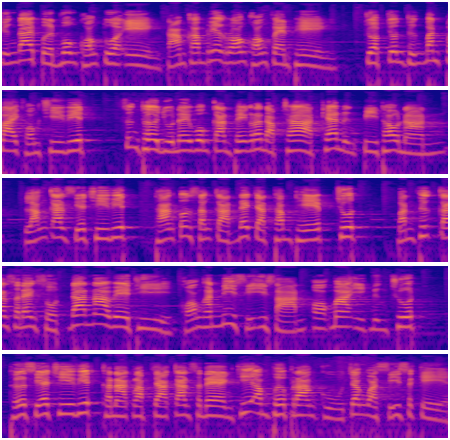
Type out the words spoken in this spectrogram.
จึงได้เปิดวงของตัวเองตามคำเรียกร้องของแฟนเพลง จวบจนถึงบั้นปลายของชีวิต ซึ่งเธออยู่ในวงการเพลงระดับชาติแค่หนึ่งปีเท่านั้น หลังการเสียชีวิตทางต้นสังกัดได้จัดทำเทปชุด บันทึกการแสดงสดด้านหน้าเวทีของฮันนี่สีอีสานออกมาอีกหนึ่งชุด เธอเสียชีวิตขณะกลับจากการแสดงที่อำเภอปรางกู่จังหวัดศรีสะเกด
